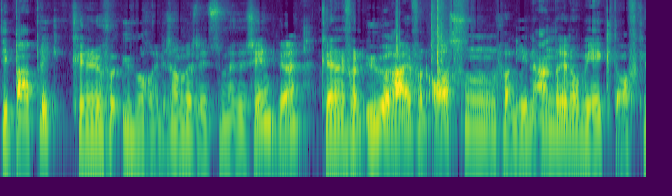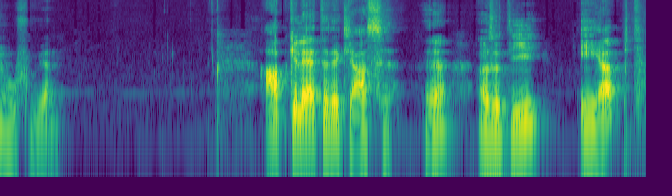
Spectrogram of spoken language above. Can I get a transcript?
die Public können ja von überall, das haben wir das letzte Mal gesehen, ja, können von überall, von außen, von jedem anderen Objekt aufgerufen werden. Abgeleitete Klasse, ja, also die erbt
